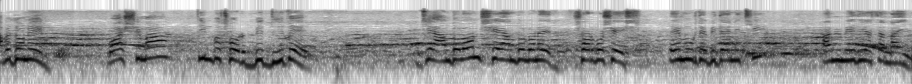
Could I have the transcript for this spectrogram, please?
আবেদনের বয়সসীমা তিন বছর বৃদ্ধিতে যে আন্দোলন সে আন্দোলনের সর্বশেষ এই মুহূর্তে বিদায় নিচ্ছি। আমি মেহেদি হাসান নাইম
